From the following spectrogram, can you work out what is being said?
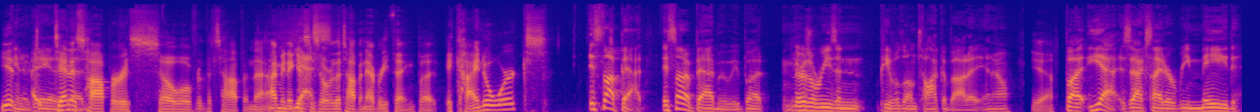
Yeah. You know, I- Day of the Dennis. Hopper is so over the top in that. I mean, I guess he's over the top in everything, but it kind of works. it's not bad. It's not a bad movie, but there's a reason people don't talk about it, you know. Yeah. But yeah, Zack Snyder remade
